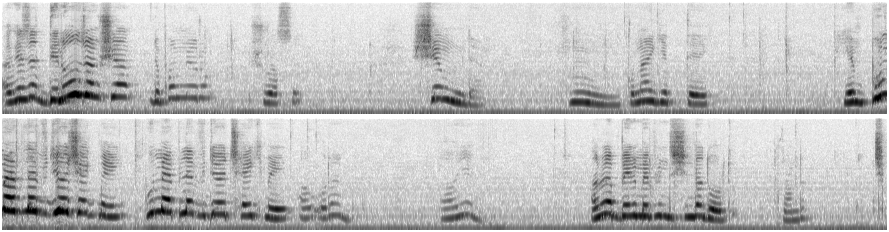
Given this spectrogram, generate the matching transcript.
Arkadaşlar deli olacağım şu an. Yapamıyorum. Şurası. Şimdi. Hmm, buna gittik. Yani bu maple video çekmeyin. Bu maple video çekmeyin. Aa, oraya mı? Aa yeni. Ama benim map'in dışında doğdu. Buradan da çık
